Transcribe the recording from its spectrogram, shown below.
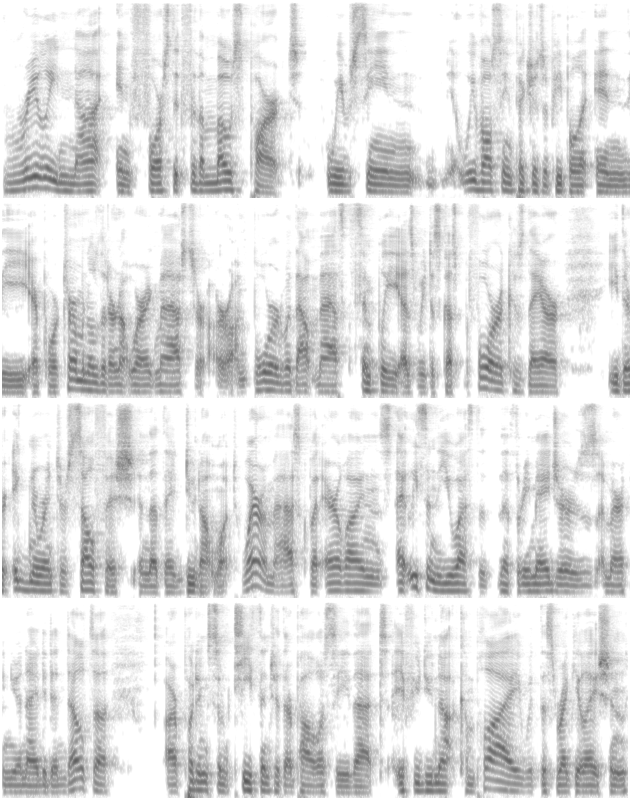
really not enforced it for the most part we've seen we've all seen pictures of people in the airport terminals that are not wearing masks or are on board without masks simply as we discussed before because they are either ignorant or selfish in that they do not want to wear a mask. But airlines at least in the US the, the three majors American United and Delta are putting some teeth into their policy that if you do not comply with this regulation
